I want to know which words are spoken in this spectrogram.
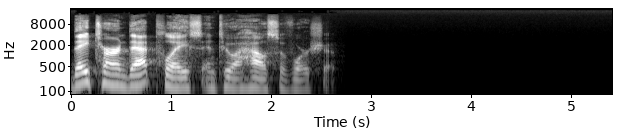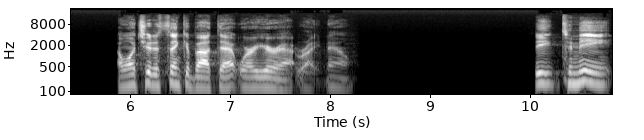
they turned that place into a house of worship. I want you to think about that where you're at right now. See, to me,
